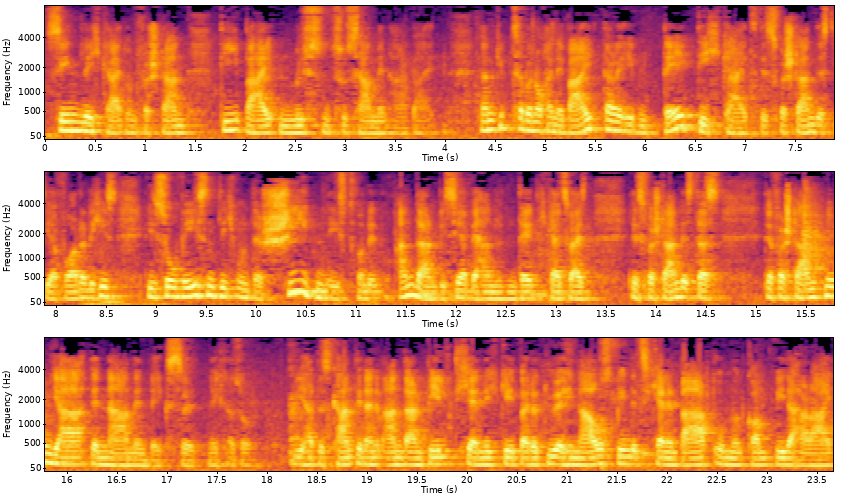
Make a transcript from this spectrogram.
Sinnlichkeit und Verstand, die beiden müssen zusammenarbeiten. Dann gibt es aber noch eine weitere eben Tätigkeit des Verstandes, die erforderlich ist, die so wesentlich unterschieden ist von den anderen bisher behandelten Tätigkeitsweisen des Verstandes, dass der Verstand nun ja den Namen wechselt. Nicht? Also wie hat es Kant in einem anderen Bildchen, nicht geht bei der Tür hinaus, bindet sich einen Bart um und kommt wieder herein.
